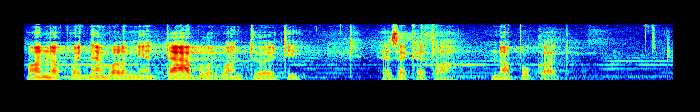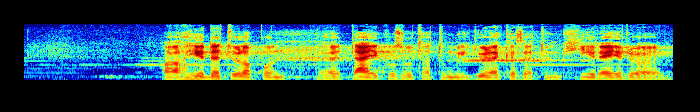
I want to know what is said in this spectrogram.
vannak, vagy nem valamilyen táborban töltik ezeket a napokat. A hirdetőlapon tájékozódhatunk még gyülekezetünk híreiről,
